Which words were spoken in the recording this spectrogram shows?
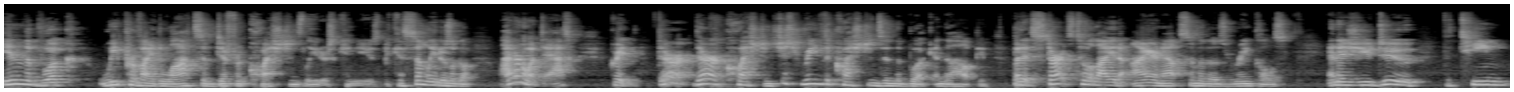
in the book, we provide lots of different questions leaders can use because some leaders will go, I don't know what to ask. Great. There are there are questions. Just read the questions in the book and they'll help you. But it starts to allow you to iron out some of those wrinkles. And as you do, the team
